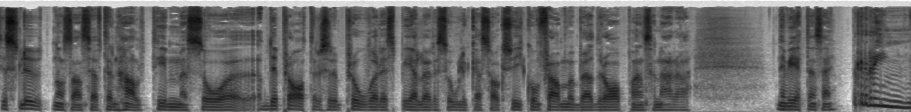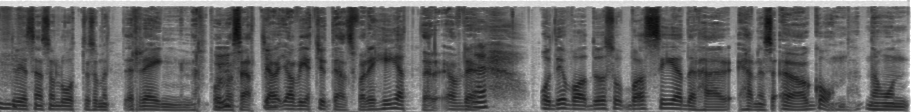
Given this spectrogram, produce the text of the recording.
till slut någonstans efter en halvtimme så det pratades och det provades, spelades olika saker, så gick hon fram och började dra på en sån här ni vet en sån här bring, du vet en som låter som ett regn på något sätt. Jag, jag vet ju inte ens vad det heter. Av det. Nej. Och det var, då så bara se det här, hennes ögon, när hon,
